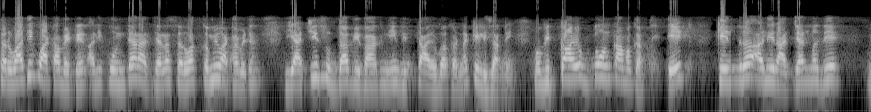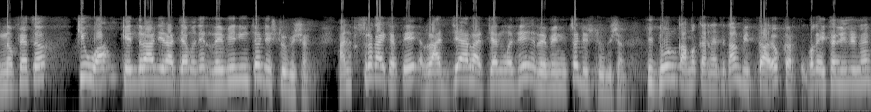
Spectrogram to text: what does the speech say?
सर्वाधिक वाटा भेटेल आणि कोणत्या राज्याला सर्वात कमी वाटा भेटेल याची सुद्धा विभागणी वित्त आयोगाकडनं केली जाते. मग वित्त आयोग दोन कामं करते. एक केंद्र आणि राज्यांमध्ये नफ्याचं किंवा केंद्र आणि राज्यामध्ये रेव्हेन्यूचं डिस्ट्रीब्युशन आणि दुसरं काय करते? राज्या राज्यांमध्ये रेव्हेन्यूचं डिस्ट्रीब्युशन ही दोन कामं करण्याचं काम वित्त आयोग करते. बघा इथं लिहिलेलं आहे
